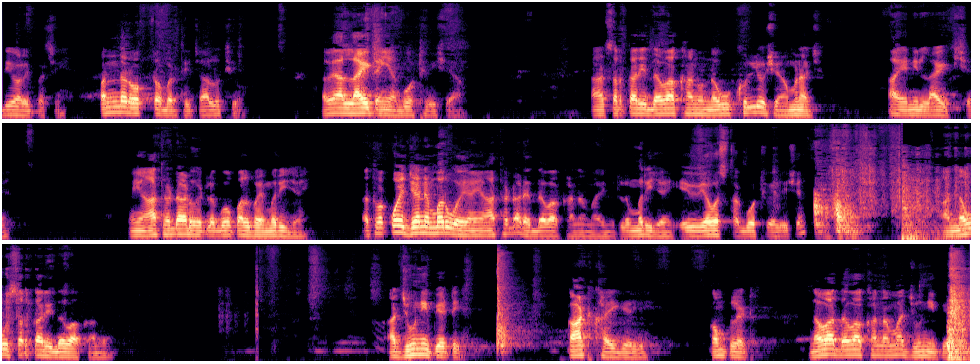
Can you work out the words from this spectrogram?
દિવાળી પછી. પંદર ઓક્ટોબરથી ચાલુ થયું. હવે આ લાઇટ અહીંયા ગોઠવી છે આ આ સરકારી દવાખાનું નવું ખુલ્યું છે હમણાં જ. આ એની લાઇટ છે. અહીંયા હાથ અડાડો એટલે ગોપાલભાઈ મરી જાય. અથવા કોઈ જેને મરવું હોય અહીંયા હાથ અડાડે દવાખાનામાં આવીને એટલે મરી જાય. એવી વ્યવસ્થા ગોઠવેલી છે. આ નવું સરકારી દવાખાનું. આ જૂની પેટી. કાંઠ ખાઈ ગયેલી. કમ્પ્લેટ. નવા દવાખાનામાં જૂની પેટી.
